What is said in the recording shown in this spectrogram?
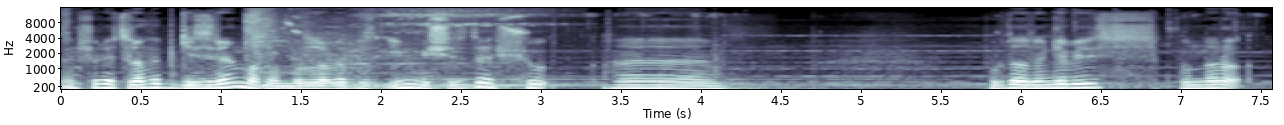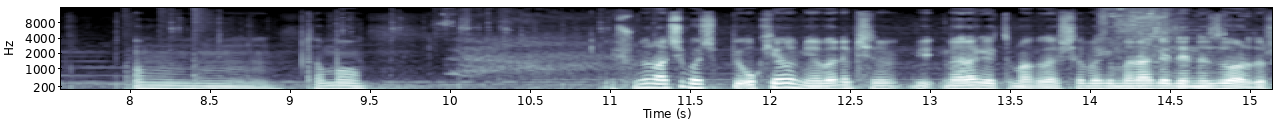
Ben şöyle etrafa bir gezinelim bakalım. Buralarda biz inmişiz de şu ha. Burada az önce biz bunları Hmm, tamam. Şunları açıp açıp bir okuyalım ya. Ben hepsini merak ettim arkadaşlar. Belki merak edeniniz vardır.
